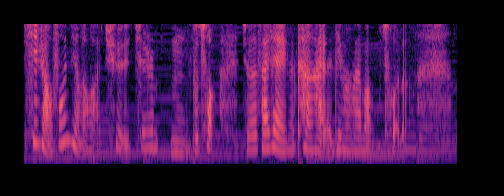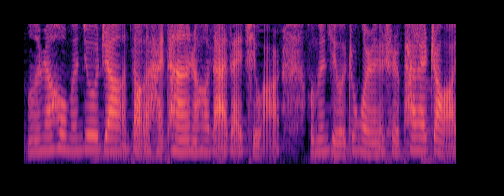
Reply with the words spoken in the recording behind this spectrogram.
欣赏风景的话，去其实嗯不错，觉得发现一个看海的地方还蛮不错的。嗯，然后我们就这样到了海滩，然后大家在一起玩。我们几个中国人也是拍拍照啊，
